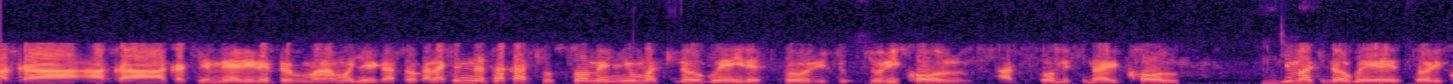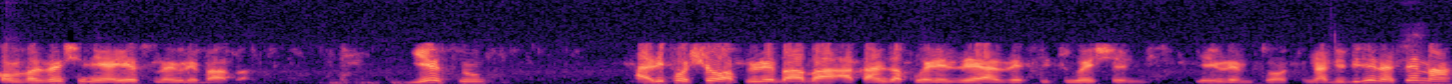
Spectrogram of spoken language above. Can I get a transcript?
aka aka akakemea lile pepo mara moja likatoka. Lakini nataka tusome nyuma kidogo ya ile story tu, tu recall, atusome tuna recall nyuma kidogo ya ile story, conversation ya Yesu na yule baba. Yesu alipo show up yule baba akaanza kuelezea the situation ya yule mtoto, na Biblia inasema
